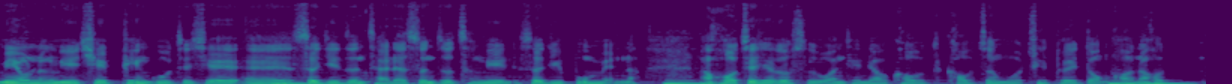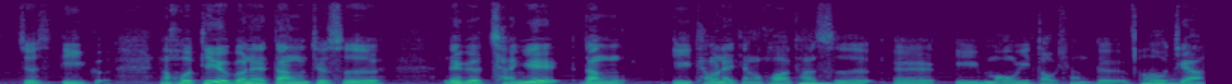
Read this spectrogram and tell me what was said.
没有能力去评估这些呃设计人才的，甚至成立设计部门了，嗯，然后这些都是完全要靠靠政府去推动，好，然后这是第一个，然后第二个呢，当然就是那个产业让。以台湾来讲的话，它是呃以贸易导向的国家，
